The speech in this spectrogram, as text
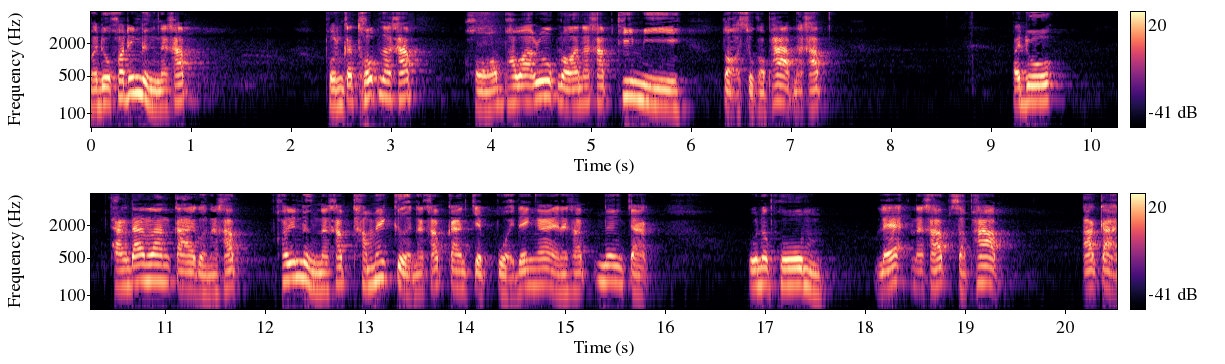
มาดูข้อที่หนึ่งนะครับ ผลกระทบนะครับของภาวะโลกร้อนนะครับที่มีต่อสุขภาพนะครับ ไปดูทางด้านร่างกายก่อนนะครับ ข้อที่หนึ่งนะครับทำให้เกิดนะครับการเจ็บป่วยได้ง่ายนะครับ เนื่องจากอุณหภูมิและนะครับสภาพอากาศ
